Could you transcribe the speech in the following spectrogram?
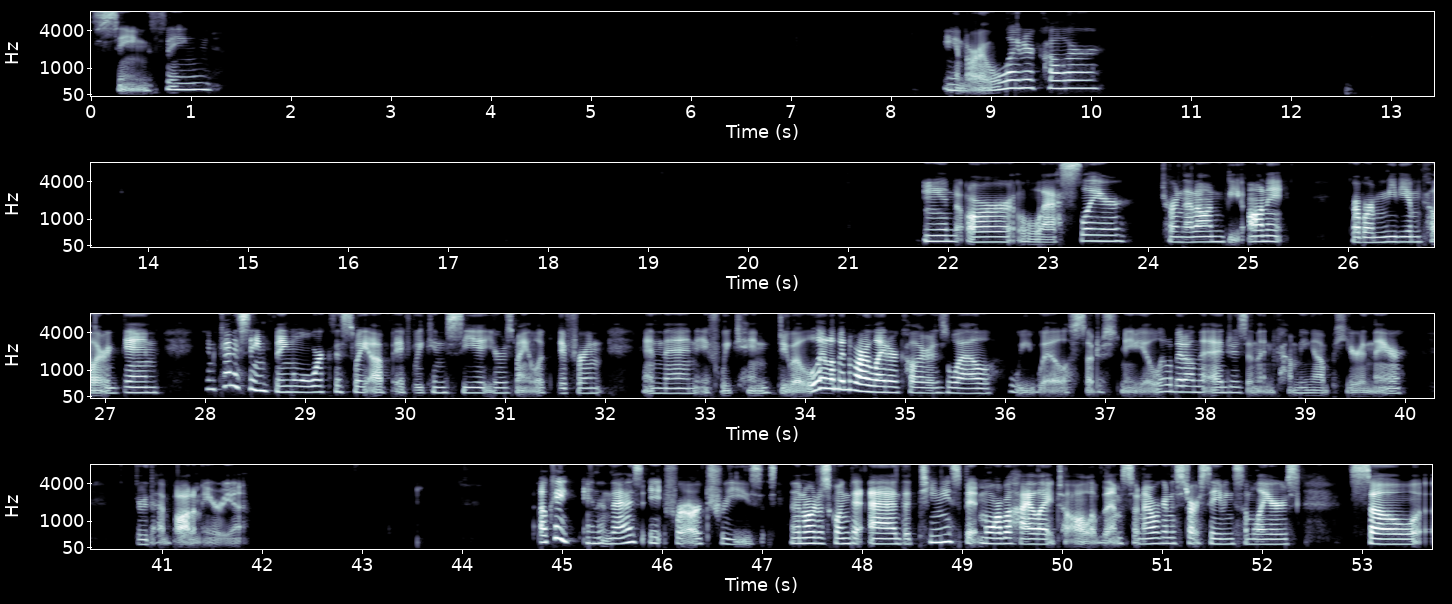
Same thing. And our lighter color. And our last layer. Turn that on, be on it. Grab our medium color again. And kind of same thing, we'll work this way up. If we can see it, yours might look different. And then if we can do a little bit of our lighter color as well, we will. So just maybe a little bit on the edges and then coming up here and there through that bottom area. Okay, and then that is it for our trees. And then we're just going to add the teeniest bit more of a highlight to all of them. So now we're going to start saving some layers. So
